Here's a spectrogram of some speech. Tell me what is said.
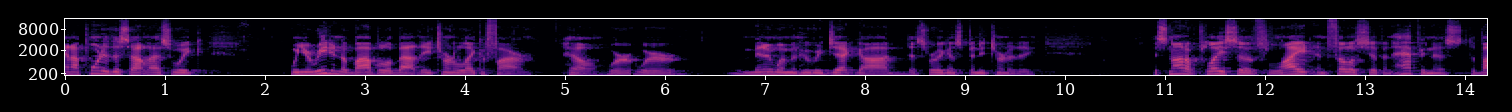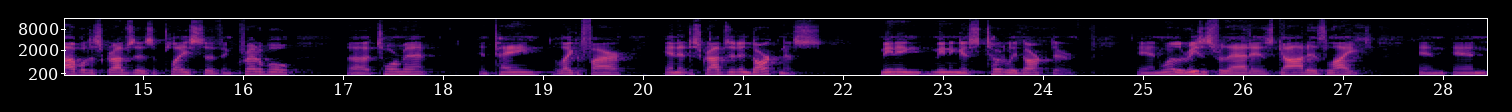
And I pointed this out last week. When you read in the Bible about the eternal lake of fire, hell, where, where men and women who reject God that's really going to spend eternity. It's not a place of light and fellowship and happiness. The Bible describes it as a place of incredible uh, torment and pain, a lake of fire, and it describes it in darkness, meaning, meaning it's totally dark there. And one of the reasons for that is God is light, and, and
